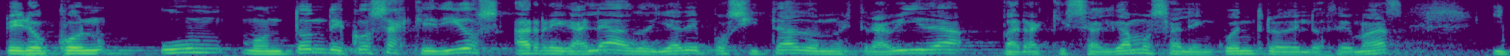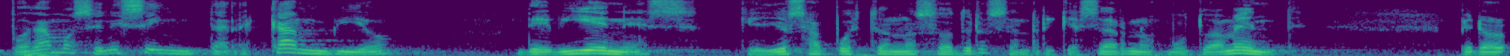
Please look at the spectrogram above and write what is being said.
pero con un montón de cosas que Dios ha regalado y ha depositado en nuestra vida para que salgamos al encuentro de los demás y podamos en ese intercambio de bienes que Dios ha puesto en nosotros enriquecernos mutuamente. Pero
